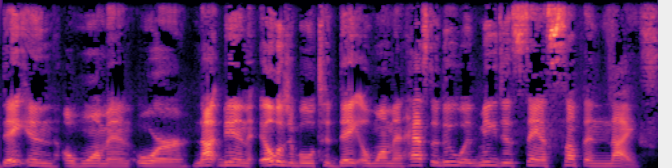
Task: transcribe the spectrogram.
dating a woman or not being eligible to date a woman has to do with me just saying something nice?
